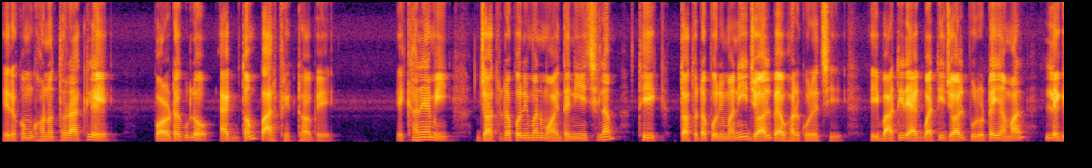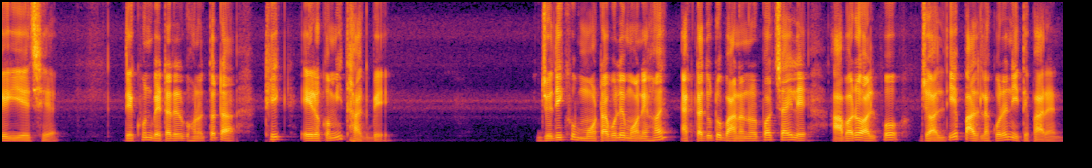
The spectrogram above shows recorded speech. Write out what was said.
এরকম ঘনত্ব রাখলে পরোটাগুলো একদম পারফেক্ট হবে। এখানে আমি যতটা পরিমাণ ময়দা নিয়েছিলাম, ঠিক ততটা পরিমাণই জল ব্যবহার করেছি। এই বাটির এক বাটি জল পুরোটাই আমার লেগে গিয়েছে। দেখুন বেটারের ঘনত্বটা ঠিক এরকমই থাকবে। যদি খুব মোটা বলে মনে হয়, একটা দুটো বানানোর পর চাইলে আবারও অল্প জল দিয়ে পাতলা করে নিতে পারেন।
